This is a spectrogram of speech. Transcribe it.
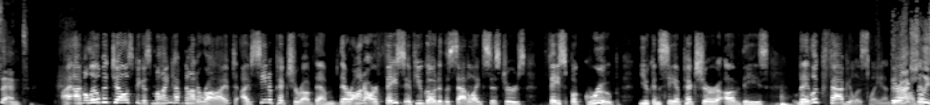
sent. I, am a little bit jealous because mine have not arrived. I've seen a picture of them. They're on our face. If you go to the Satellite Sisters Facebook group, you can see a picture of these. They look fabulously. And they're uh, actually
